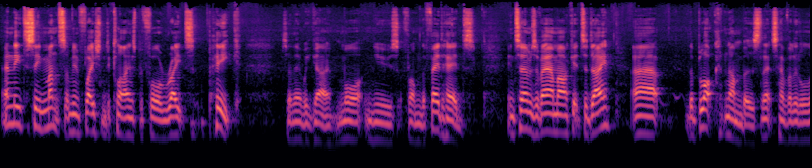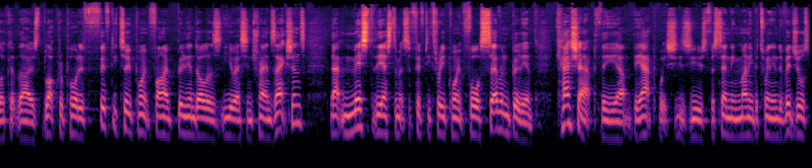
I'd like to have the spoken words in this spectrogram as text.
and need to see months of inflation declines before rates peak. So there we go, more news from the Fed heads. In terms of our market today, uh, the block numbers, let's have a little look at those. Block reported $52.5 billion US in transactions. That missed the estimates of 53.47 billion. Cash App, the, uh, the app which is used for sending money between individuals,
